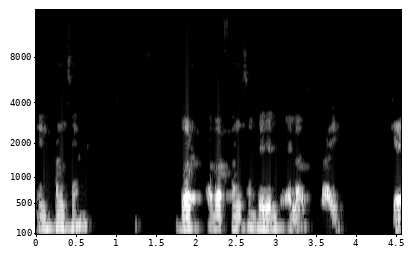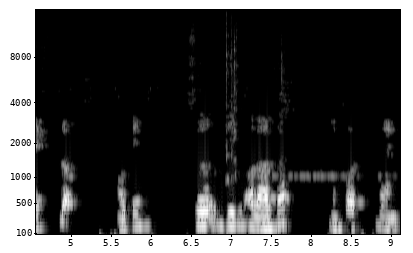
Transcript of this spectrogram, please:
in function but our function doesn't allow try catch block okay? So these all are the important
